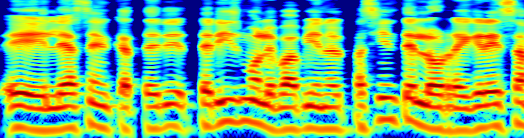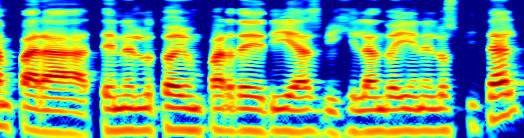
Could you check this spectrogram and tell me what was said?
eh, le hacen el cateterismo, le va bien al paciente, lo regresan para tenerlo todavía un par de días vigilando ahí en el hospital.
